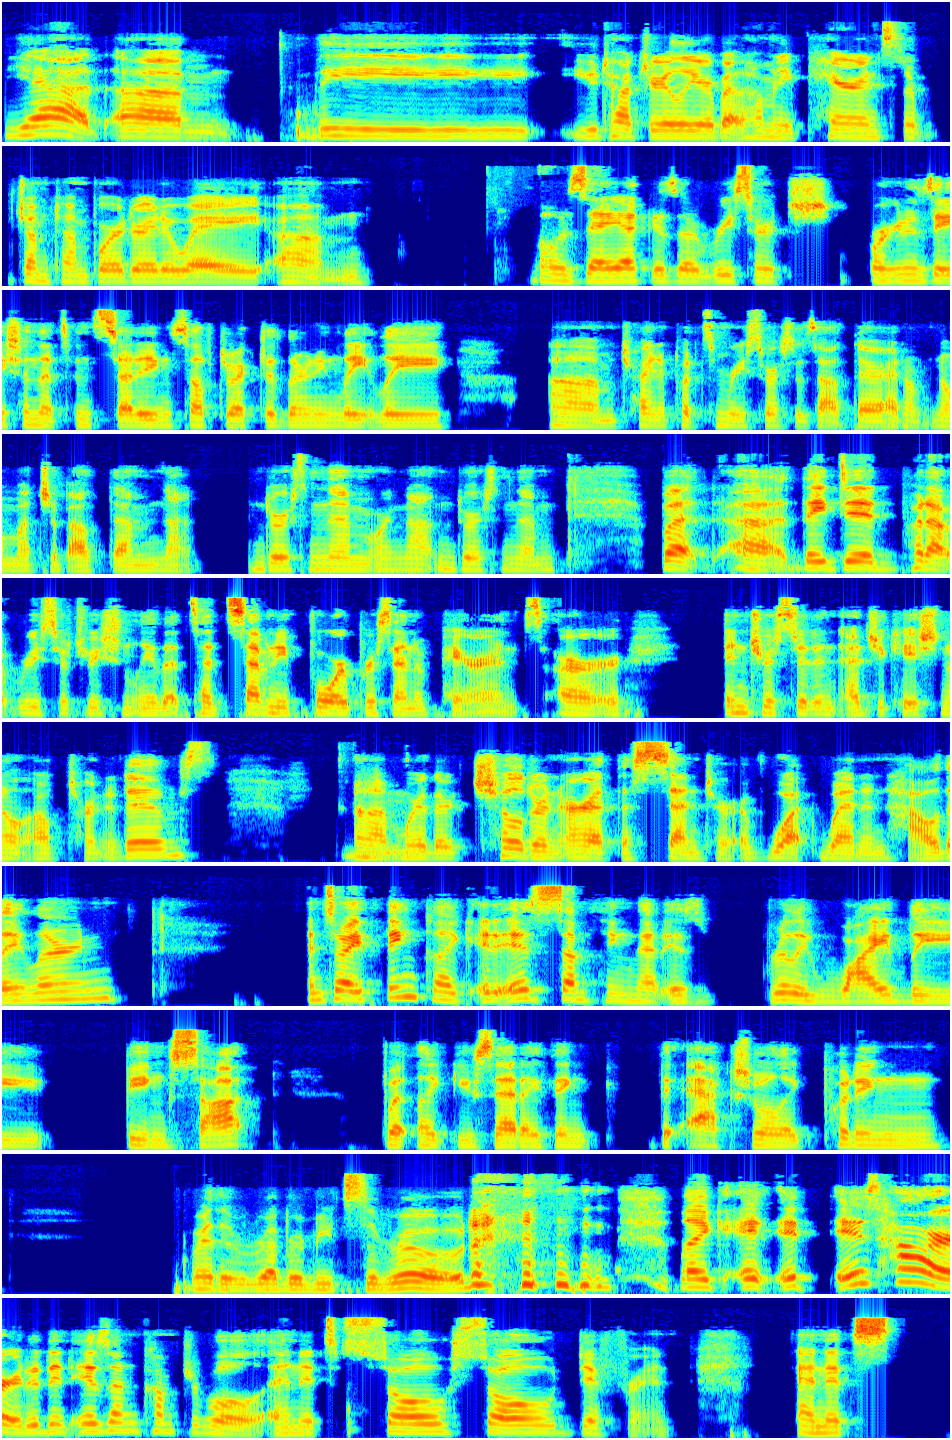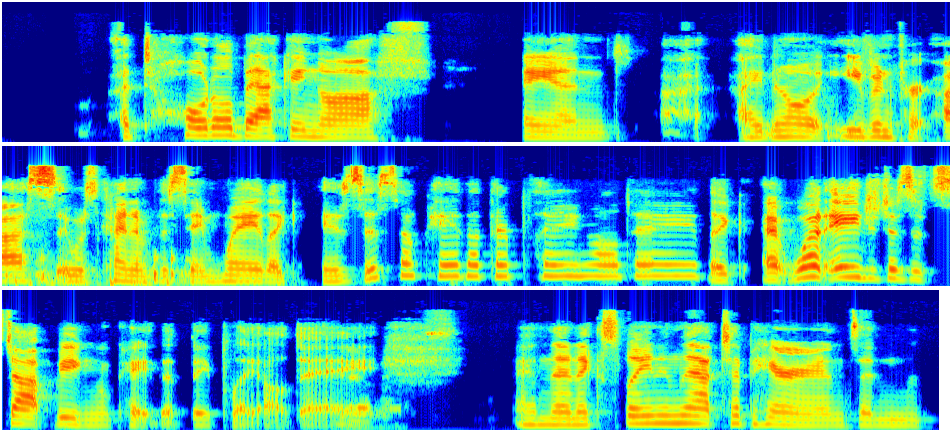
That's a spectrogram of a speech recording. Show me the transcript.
Yeah. Um, the you talked earlier about how many parents jumped on board right away. Um, Mosaic is a research organization that's been studying self-directed learning lately, um, trying to put some resources out there. I don't know much about them, not endorsing them or not endorsing them, but uh, they did put out research recently that said 74% of parents are interested in educational alternatives um, mm-hmm. where their children are at the center of what, when, and how they learn. And so i think like it is something that is really widely being sought. But like you said i think the actual like putting where the rubber meets the road. Like it, it is hard and it is uncomfortable and it's so so different. And it's a total backing off. And I know even for us it was kind of the same way like is this okay that they're playing all day? Like at what age does it stop being okay that they play all day? Yeah. And then explaining that to parents and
